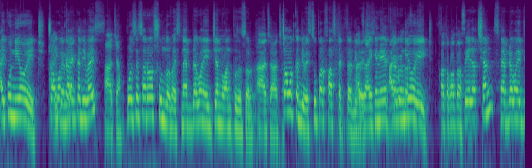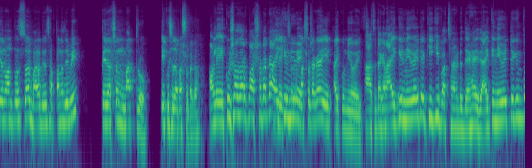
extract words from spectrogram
আইকুন নিও এইট চমৎকার একটা ডিভাইস আচ্ছা। প্রসেসরও সুন্দর ভাই Snapdragon eight gen one processor আচ্ছা আচ্ছা। চমৎকার ডিভাইস সুপার ফাস্ট একটা ডিভাইস আচ্ছা এইট আইকুন নিও এইট কত? কত আছে? পেয়ে যাচ্ছেন Snapdragon eight gen one processor বারো দুশো ছাপ্পান্ন জিবি পেয়ে যাচ্ছেন মাত্র একুশ হাজার পাঁচশো টাকা। অনলি একুশ হাজার পাঁচশো টাকা আইকিউ নিউ পাঁচশো টাকায় আইকুন নিও এইট আচ্ছা দেখেন আইকিউ নিউ এইটে কি কি পাচ্ছেন? আমি একটু দেখাই দিই। আইকিউ নিউ এইটটা কিন্তু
